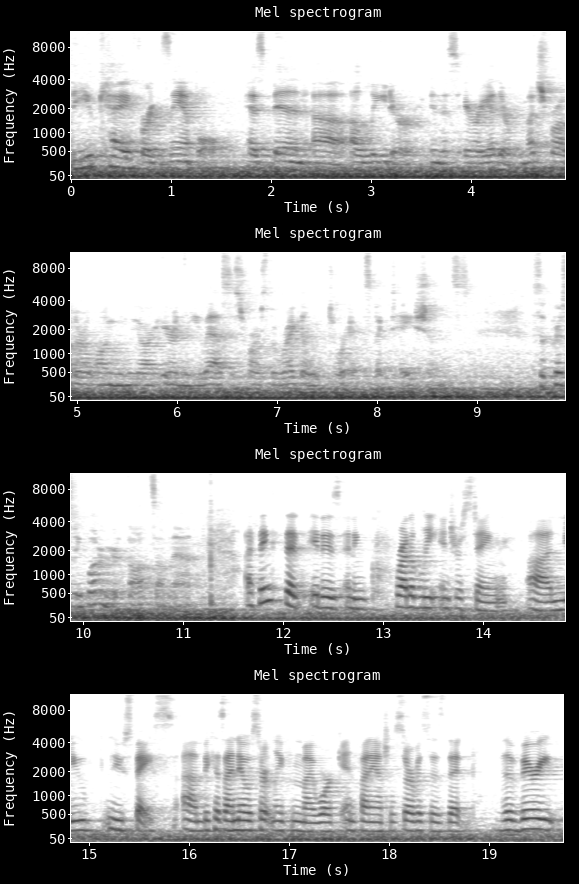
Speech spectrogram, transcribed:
The UK, for example, has been uh, a leader in this area. They're much farther along than we are here in the US as far as the regulatory expectations. So, Kristy, what are your thoughts on that? I think that it is an incredibly interesting uh, new new space um, because I know certainly from my work in financial services that the very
